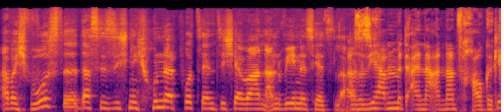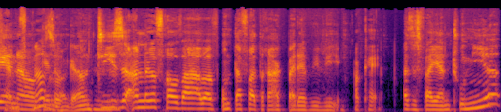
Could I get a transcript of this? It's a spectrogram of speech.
Aber ich wusste, dass sie sich nicht 100% sicher waren, an wen es jetzt lag. Also Sie haben mit einer anderen Frau gekämpft, genau, ne? genau, genau. Und diese andere Frau war aber unter Vertrag bei der WWE. Okay. Also es war ja ein Turnier.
